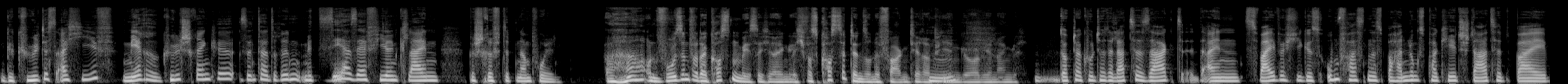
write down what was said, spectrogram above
gekühltes Archiv. Mehrere Kühlschränke sind da drin mit sehr, sehr vielen kleinen beschrifteten Ampullen. Aha, und wo sind wir da kostenmäßig eigentlich? Was kostet denn so eine Phagentherapie mhm. in Georgien eigentlich? Dr. Kutatelatze sagt, ein zweiwöchiges umfassendes Behandlungspaket startet bei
